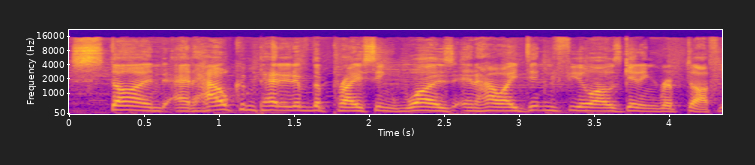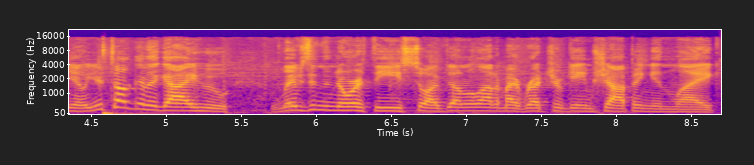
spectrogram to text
stunned at how competitive the pricing was and how I didn't feel I was getting ripped off. You know, you're talking to a guy who lives in the Northeast, so I've done a lot of my retro game shopping in like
